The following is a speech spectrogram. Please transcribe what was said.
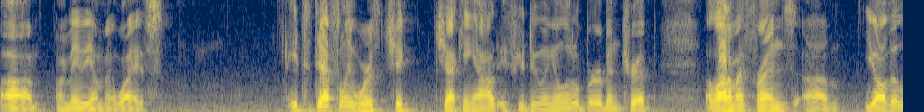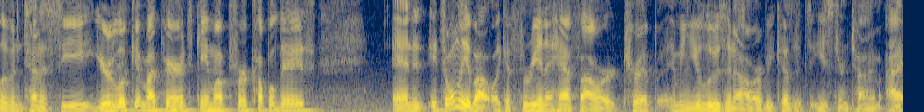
um, or maybe on my wife's. It's definitely worth ch- checking out if you're doing a little bourbon trip. A lot of my friends, um, y'all that live in Tennessee, you're looking. My parents came up for a couple days, and it, it's only about like a three and a half hour trip. I mean, you lose an hour because it's Eastern time. I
